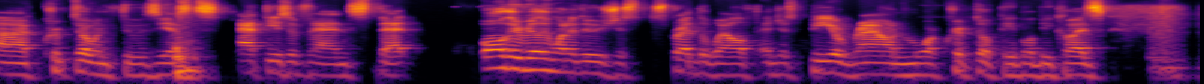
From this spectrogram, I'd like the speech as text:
uh, crypto enthusiasts at these events that all they really want to do is just spread the wealth and just be around more crypto people because,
